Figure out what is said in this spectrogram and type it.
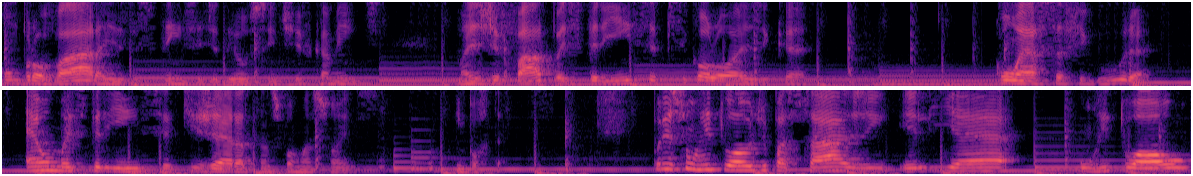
comprovar a existência de Deus cientificamente, mas de fato a experiência psicológica com essa figura é uma experiência que gera transformações importantes. Por isso um ritual de passagem, ele é um ritual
